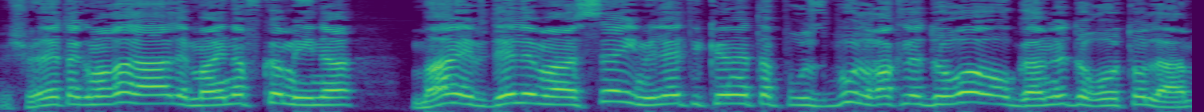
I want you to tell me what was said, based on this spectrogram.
ושואלת הגמרא, למאי נפקא מינה? מה ההבדל למעשה אם הלל תיקן את הפרוסבול רק לדורו או גם לדורות עולם?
